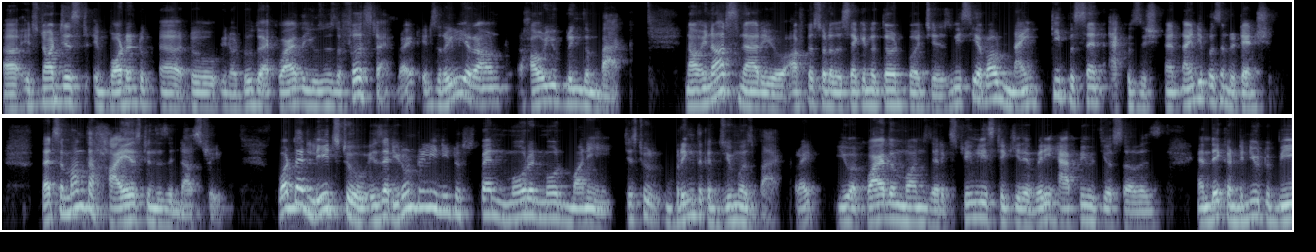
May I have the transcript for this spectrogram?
Uh, it's not just important to uh, to you know do the acquire the users the first time, right? It's really around how you bring them back. Now, in our scenario, after sort of the second or third purchase, we see about 90% acquisition and 90% retention. That's among the highest in this industry what that leads to is that you don't really need to spend more and more money just to bring the consumers back, right? You acquire them once, they're extremely sticky, they're very happy with your service, and they continue to be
